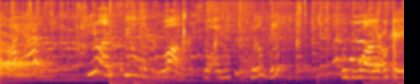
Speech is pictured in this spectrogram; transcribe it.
I have peel and fill with water. So I need to fill this with water. Okay.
